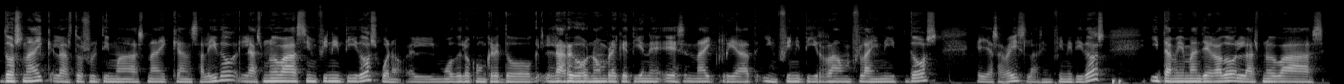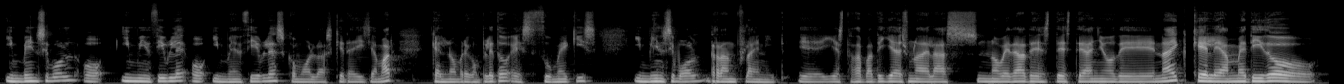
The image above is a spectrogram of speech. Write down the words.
Dos Nike, las dos últimas Nike que han salido. Las nuevas Infinity 2, bueno, el modelo concreto largo nombre que tiene es Nike React Infinity Run Fly Knit 2, que ya sabéis, las Infinity 2. Y también me han llegado las nuevas Invincible o Invincible o Invencibles, como las queráis llamar, que el nombre completo es Zoom X Invincible Eh, y esta zapatilla es una de las novedades de este año de Nike que le han metido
